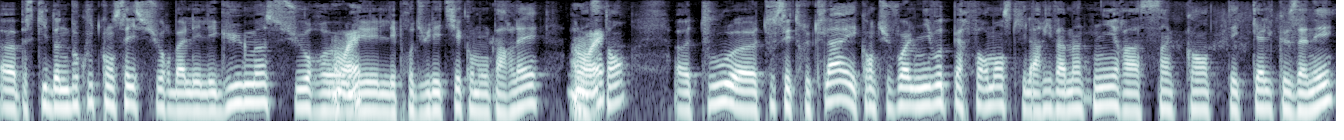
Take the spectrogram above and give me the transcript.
Euh, parce qu'il donne beaucoup de conseils sur bah, les légumes, sur euh, Ouais. les, les produits laitiers comme on parlait à Ouais. l'instant, euh, tout, tous ces trucs-là. Et quand tu vois le niveau de performance qu'il arrive à maintenir à 50 et quelques années,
